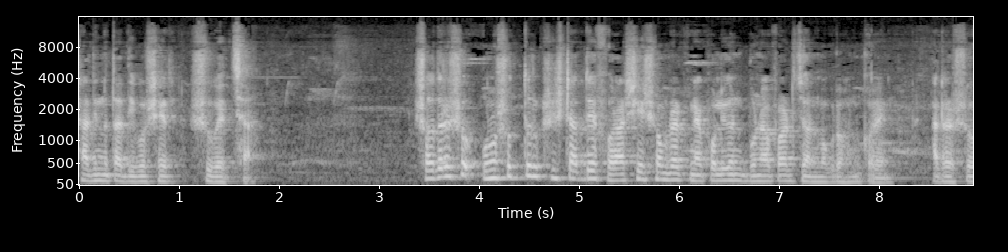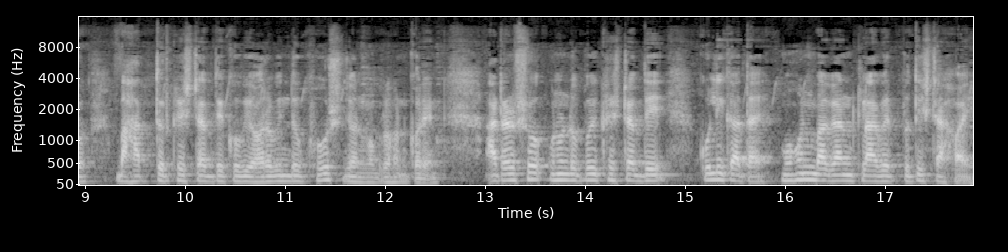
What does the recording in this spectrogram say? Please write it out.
স্বাধীনতা দিবসের শুভেচ্ছা। সতেরোশো উনসত্তর খ্রিস্টাব্দে ফরাসি সম্রাট নেপোলিয়ন বোনাপার্ট জন্মগ্রহণ করেন। আঠারোশো বাহাত্তর খ্রিস্টাব্দে কবি অরবিন্দ ঘোষ জন্মগ্রহণ করেন। আঠারোশো উননব্বই খ্রিস্টাব্দে কলিকাতায় মোহনবাগান ক্লাবের প্রতিষ্ঠা হয়।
